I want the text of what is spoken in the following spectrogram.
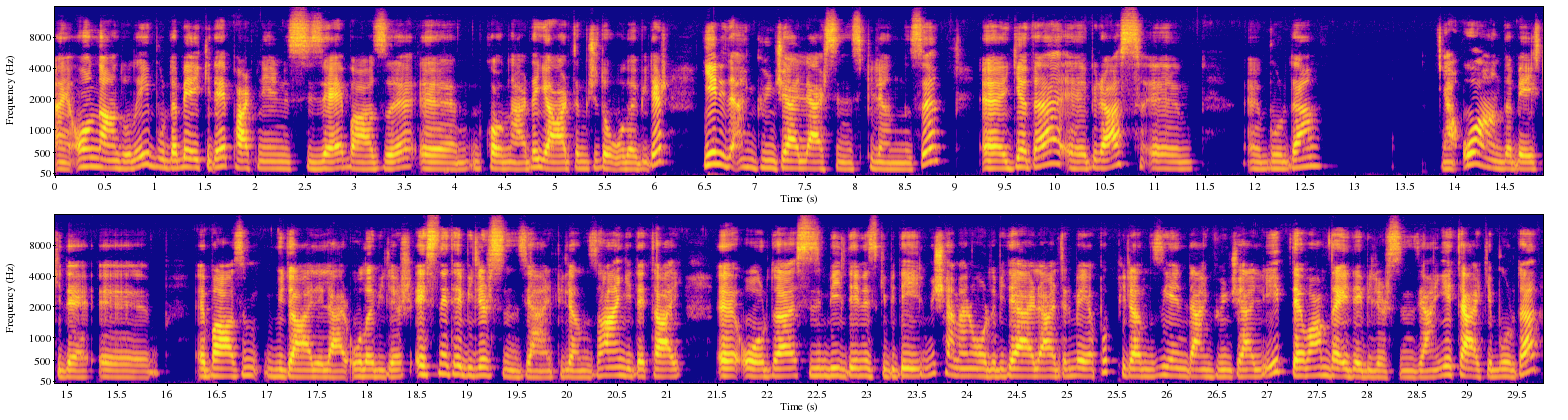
Yani ondan dolayı burada belki de partneriniz size bazı e, bu konularda yardımcı da olabilir. Yeniden güncellersiniz planınızı e, ya da e, biraz e, e, burada ya o anda belki de e, e, bazı müdahaleler olabilir. Esnetebilirsiniz yani planınızı. Hangi detay e, orada sizin bildiğiniz gibi değilmiş. Hemen orada bir değerlendirme yapıp planınızı yeniden güncelleyip devam da edebilirsiniz. Yani yeter ki burada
